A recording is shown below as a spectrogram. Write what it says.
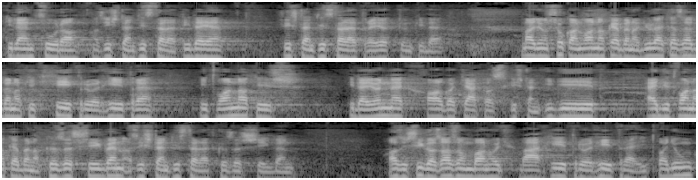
9 óra az Isten tisztelet ideje, és Isten tiszteletre jöttünk ide. Nagyon sokan vannak ebben a gyülekezetben, akik hétről hétre itt vannak, és ide jönnek, hallgatják az Isten igéjét, együtt vannak ebben a közösségben, az Isten tisztelet közösségben. Az is igaz azonban, hogy bár hétről hétre itt vagyunk,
